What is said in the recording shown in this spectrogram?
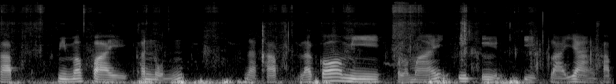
ครับ มีมะไฟขนุนนะครับ แล้วก็มีผลไม้อื่นๆอีกหลายอย่างครับ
